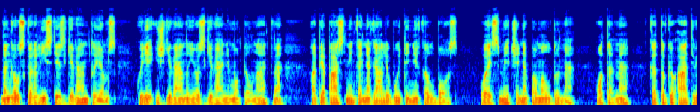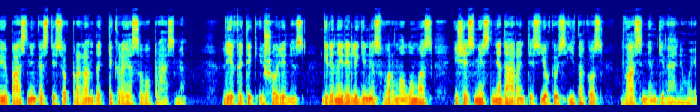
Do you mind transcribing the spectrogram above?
Dangaus karalystės gyventojams, kurie išgyvena jos gyvenimo pilnatvę, Apie pasninką negali būti nei kalbos, o esmė čia ne pamaldume, o tame, kad tokiu atveju pasninkas tiesiog praranda tikrąją savo prasme. Lieka tik išorinis, grinai religinis formalumas, iš esmės nedarantis jokios įtakos dvasiniam gyvenimui.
